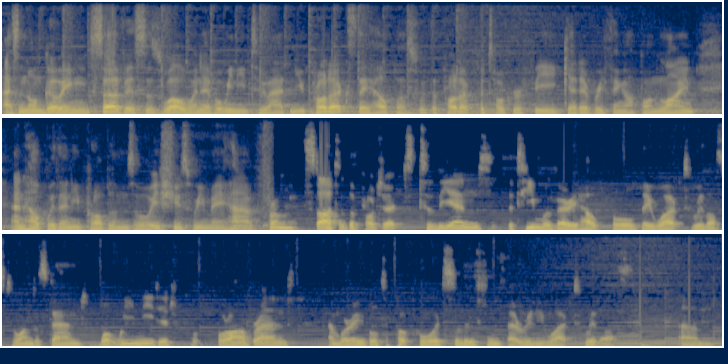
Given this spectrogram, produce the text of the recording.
as an ongoing service as well, whenever we need to add new products, they help us with the product photography, get everything up online and help with any problems or issues we may have. From start of the project to the end, the team were very helpful. They worked with us to understand what we needed for our brand and were able to put forward solutions that really worked with us. Um,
